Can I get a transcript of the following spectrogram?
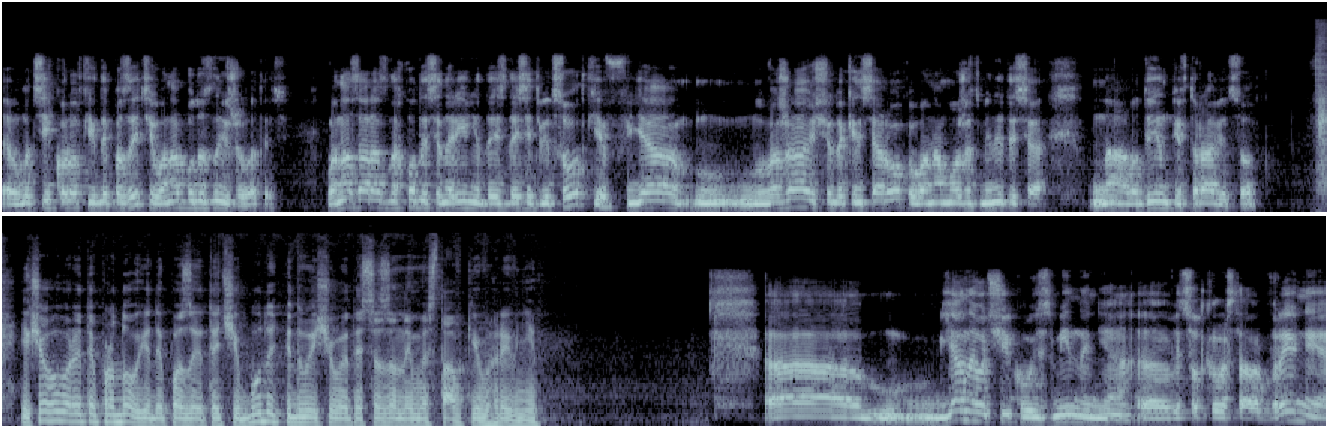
е, оцих коротких депозитів вона буде знижуватись. Вона зараз знаходиться на рівні десь 10%. Я вважаю, що до кінця року вона може змінитися на 1-1,5%. Якщо говорити про довгі депозити, чи будуть підвищуватися за ними ставки в гривні? Е, Я не очікую змінення е, відсоткових ставок в гривні.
